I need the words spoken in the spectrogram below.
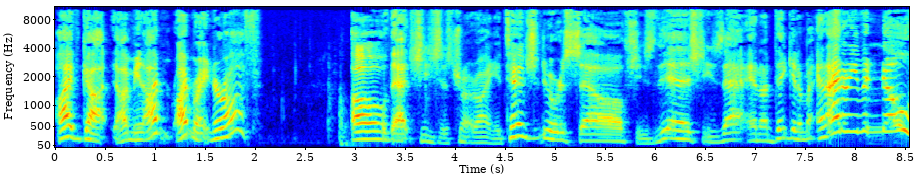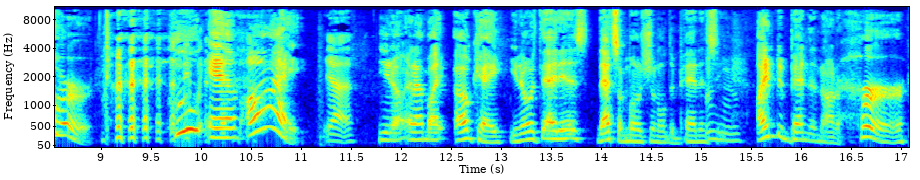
I've got, I mean, I'm, I'm writing her off. Oh, that she's just trying drawing attention to herself. She's this, she's that. And I'm thinking, about, and I don't even know her. Who am I? yeah You know, and I'm like, okay, you know what that is? That's emotional dependency. Mm-hmm. I'm dependent on her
